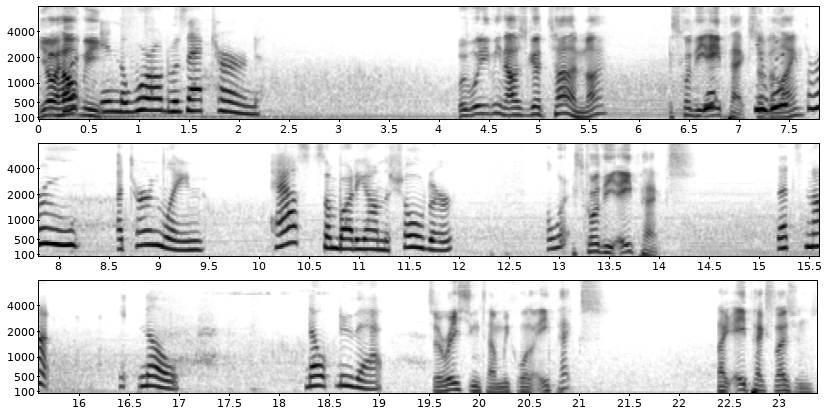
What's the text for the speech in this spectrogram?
Yo, help what me. in the world was that turn? Wait, what do you mean? That was a good turn, no? It's called the You- apex you of a went through a turn lane, past somebody on the shoulder. What? It's called the apex. That's not. No. Don't do that. It's a racing term. We call it apex. Like Apex Legends.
